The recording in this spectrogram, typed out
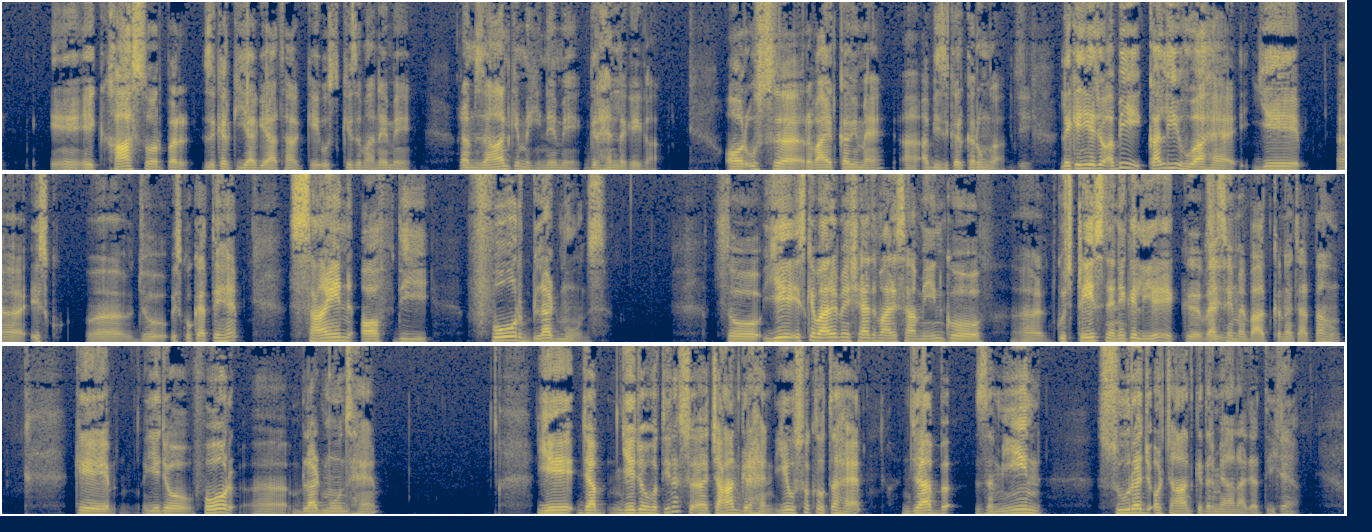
ایک خاص طور پر ذکر کیا گیا تھا کہ اس کے زمانے میں رمضان کے مہینے میں گرہن لگے گا اور اس روایت کا بھی میں ابھی ذکر کروں گا جی۔ لیکن یہ جو ابھی کل ہی ہوا ہے یہ اس جو اس کو کہتے ہیں sign of the four blood moons تو یہ اس کے بارے میں شاید ہمارے سامعین کو کچھ ٹیسٹ دینے کے لیے ایک جی، ویسے جی۔ میں بات کرنا چاہتا ہوں کہ یہ جو فور بلڈ مونز ہیں یہ جب یہ جو ہوتی ہے نا چاند گرہن یہ اس وقت ہوتا ہے جب زمین سورج اور چاند کے درمیان آ جاتی ہے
